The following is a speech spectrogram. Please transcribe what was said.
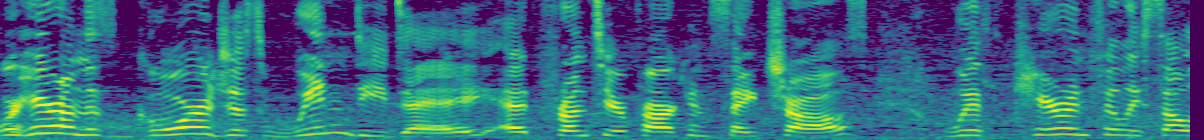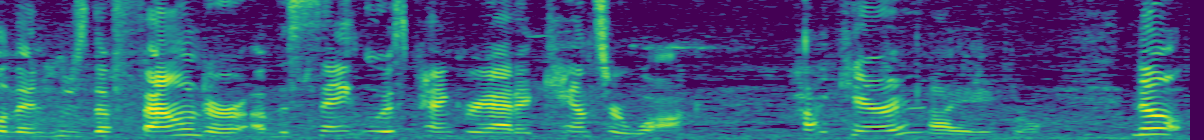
We're here on this gorgeous windy day at Frontier Park in St. Charles with Karen Fili Sullivan, who's the founder of the St. Louis Pancreatic Cancer Walk. Hi, Karen. Hi, Aprille. Now,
